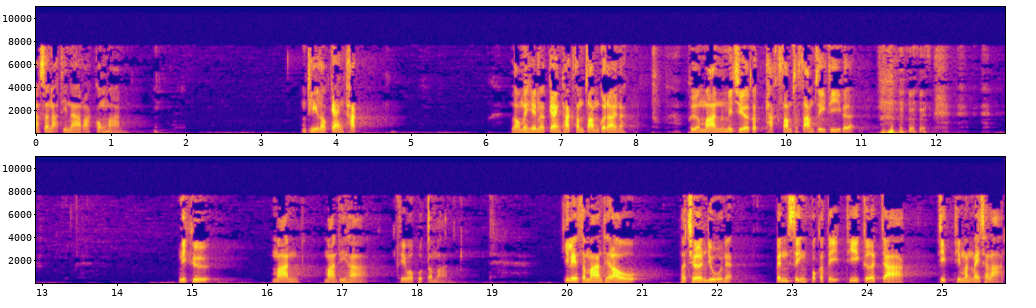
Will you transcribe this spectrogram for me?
ลักษณะที่น่ารักของมารบางทีเราแกล้งทัก เราไม่เห็นก็แกล้งทักซ้ำๆก็ได้นะเผื่อมารไม่เชื่อก็ทักซ้ำสักสามสี่ทีก็ได้ นี่คือมาร มารที่ห้าเทวปุตตมารกิเลสมารที่เราเผชิญอยู่เนี่ย เป็นสิ่งปกติที่เกิดจากจิตที่มันไม่ฉลาด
